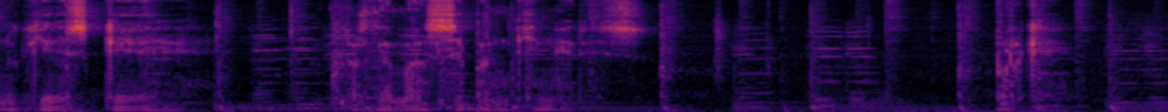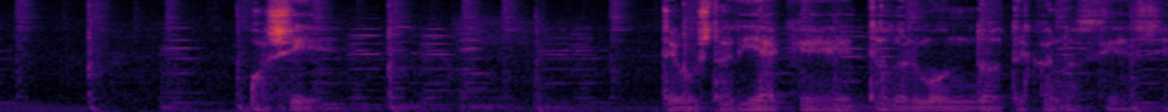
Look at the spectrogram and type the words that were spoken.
¿No quieres que los demás sepan quién eres? ¿Por qué? ¿O sí? ¿Te gustaría que todo el mundo te conociese?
